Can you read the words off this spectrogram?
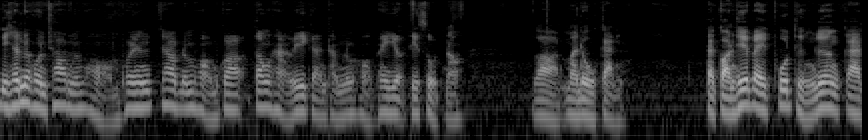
ดิฉันเป็นคนชอบน้ำหอมเพราะฉะนั้นชอบน้ำหอมก็ต้องหาวิธีการทำน้ำหอมให้เยอะที่สุดเนาะ ก็มาดูกัน แต่ก่อนที่จะไปพูดถึงเรื่องการ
